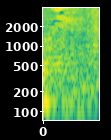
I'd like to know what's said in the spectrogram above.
negocio.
